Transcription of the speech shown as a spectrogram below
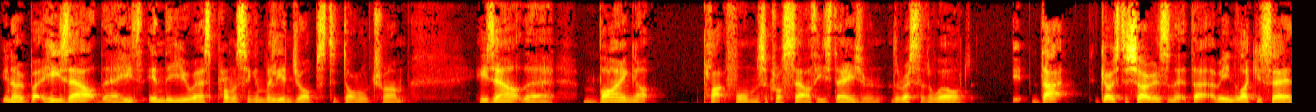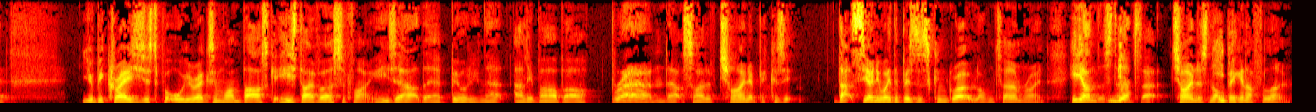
you know, but he's out there. He's in the US promising a million jobs to Donald Trump. He's out there buying up platforms across Southeast Asia and the rest of the world. That goes to show, isn't it? That I mean, like you said, you'd be crazy just to put all your eggs in one basket. He's diversifying. He's out there building that Alibaba brand outside of China because it that's the only way the business can grow long term, right? He understands yeah. that. China's not he, big enough alone.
